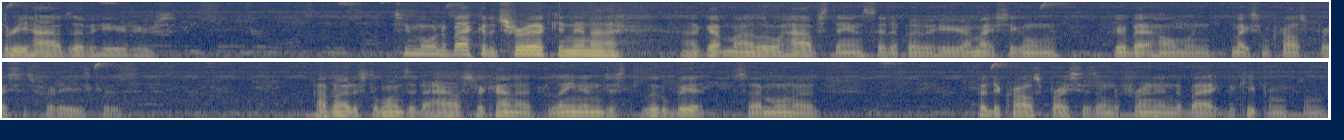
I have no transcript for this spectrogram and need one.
three hives over here. There's two more in the back of the truck and then I, I got my little hive stand set up over here. I'm actually going to go back home and make some cross braces for these because I've noticed the ones at the house they're kind of leaning just a little bit so I'm going to put the cross braces on the front and the back to keep them from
